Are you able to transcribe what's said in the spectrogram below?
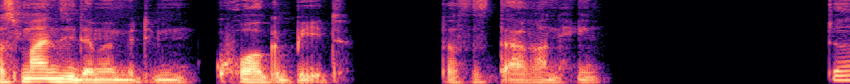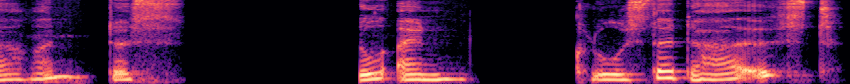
Was meinen Sie damit mit dem Chorgebet, dass es daran hing? daran, dass so ein Kloster da ist,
